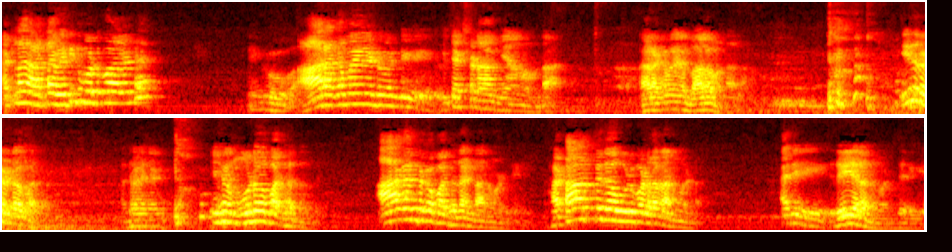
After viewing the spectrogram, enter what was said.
అట్లా అట్లా వెతికి పట్టుకోవాలంటే నీకు ఆ రకమైనటువంటి విచక్షణా జ్ఞానం ఉండాలి. ఆ రకమైన బలం ఉండాలి. ఇది రెండో పద్ధతి. అర్థమైందండి? ఇక మూడో పద్ధతి ఉంది. ఆగంతుక పద్ధతి అంటారు అనమాట హఠాత్తుగా ఊడిపడదాం అనమాట అది రేయర్ అనమాట జరిగేది.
